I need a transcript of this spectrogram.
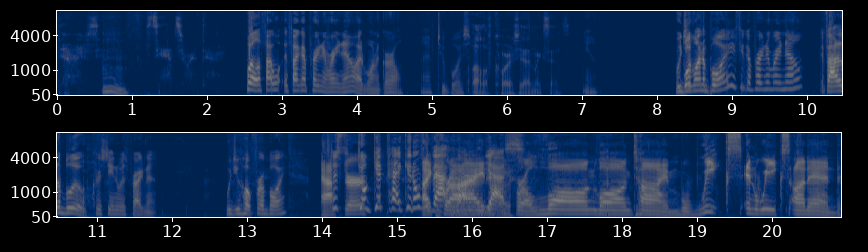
There's Mm. the answer right there. Well, if I if I got pregnant right now, I'd want a girl. I have two boys. Well, of course, yeah, that makes sense. Yeah. Would What- you want a boy if you got pregnant right now? If out of the blue, Christina was pregnant, would you hope for a boy? After Just don't get pa- get over I that cried part. Yes. for a long, long time, weeks and weeks on end.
